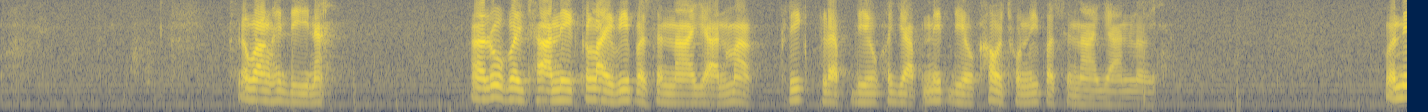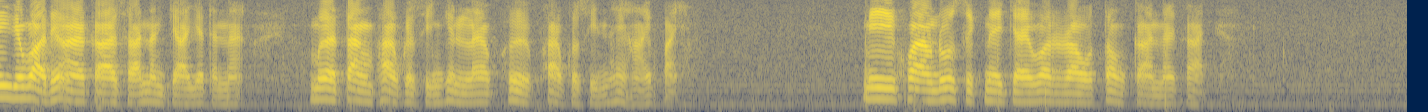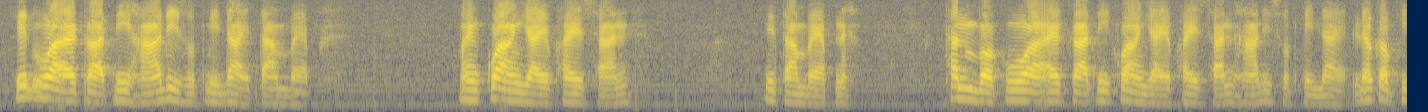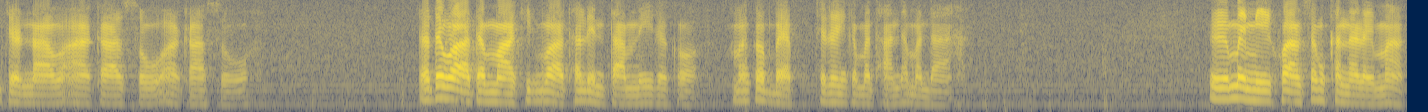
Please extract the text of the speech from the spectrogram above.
ระวังให้ดีนะรูปฌานนี่ใกล้วิปัสสนาญาณมาก พลิกแผลบเดียวขยับนิดเดียวเข้าชนวิปัสสนาญาณเลย วันนี้จะว่าถึงอากาสานัญจายตนะ เมื่อตั้งภาพกสินขึ้นแล้วเพิ่มภาพกสินให้หายไป มีความรู้สึกในใจว่าเราต้องการอากาศคิดว่าอากาศนี้หาที่สุดไม่ได้ตามแบบ มันกว้างใหญ่ไพศาลนี่ตามแบบนะ ท่านบอกว่าอากาศนี่กว้างใหญ่ไพศาลหาที่สุดไม่ได้ แล้วก็พิจารณาว่าอากาโสอากาโส แต่ถ้าว่าอาตมาคิดว่าถ้าเล่นตามนี้แล้วก็ มันก็แบบเจริญกรรมฐานธรรมดาคือไม่มีความสำคัญอะไรมาก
